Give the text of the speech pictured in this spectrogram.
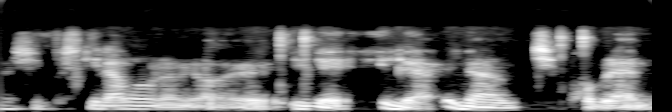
Je sais plus ce qu'il a, euh, a, il a un petit problème.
